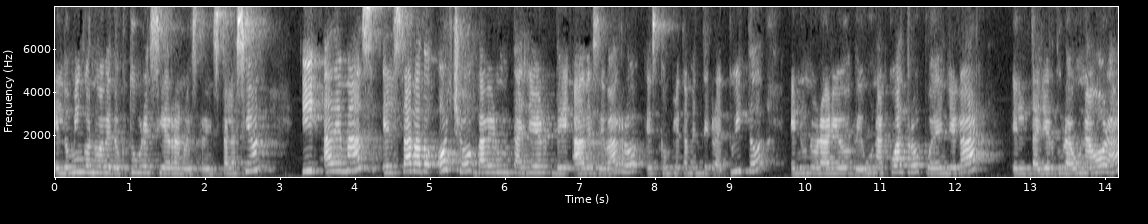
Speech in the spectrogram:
El domingo 9 de octubre cierra nuestra instalación y además el sábado 8 va a haber un taller de aves de barro, es completamente gratuito, en un horario de 1 a 4 pueden llegar, el taller dura una hora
